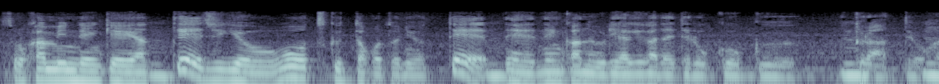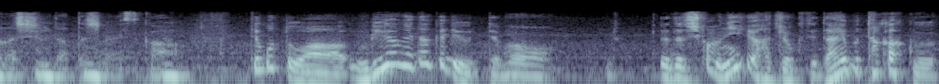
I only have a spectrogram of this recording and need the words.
その官民連携やって事業を作ったことによって、うん。えー年間の売り上げが大体6億いくらっていうお話だったじゃないですか。ってことは、売り上げだけで言っても、でしかも28億ってだいぶ高く、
